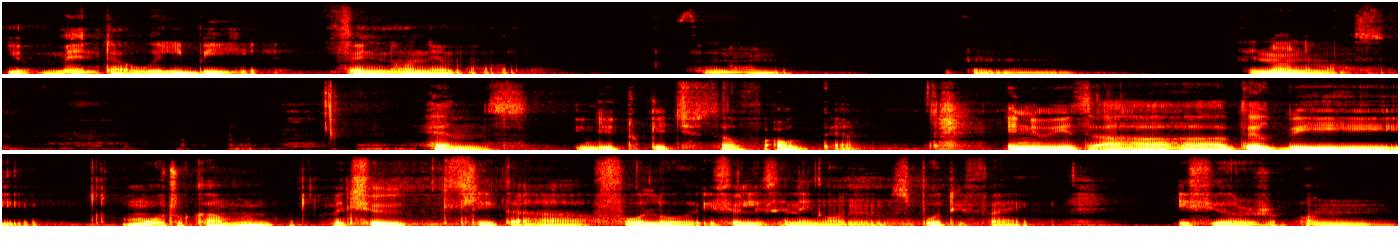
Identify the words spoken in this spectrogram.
your mentor, will be phenomenal. Phenon, phenomenous. Hence, you need to get yourself out there. Anyways, uh, there'll be more to come. Make sure you click uh, follow if you're listening on Spotify. If you're on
